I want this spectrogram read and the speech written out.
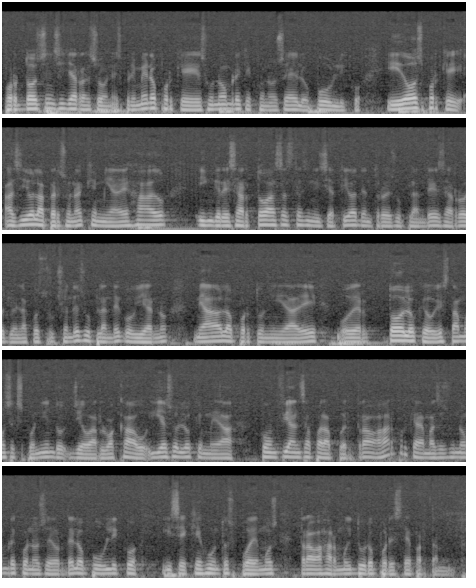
por dos sencillas razones. Primero, porque es un hombre que conoce de lo público y dos, porque ha sido la persona que me ha dejado ingresar todas estas iniciativas dentro de su plan de desarrollo. En la construcción de su plan de gobierno me ha dado la oportunidad de poder todo lo que hoy estamos exponiendo, llevarlo a cabo y eso es lo que me da confianza para poder trabajar porque además es un hombre conocedor de lo público y sé que juntos podemos trabajar muy duro por este departamento.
